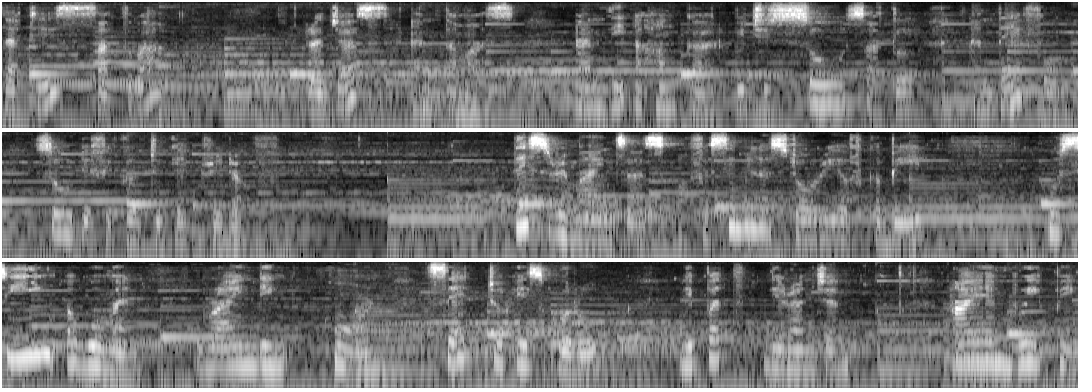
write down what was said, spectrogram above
that is, sattva, rajas, and tamas, and the ahankar, which is so subtle and therefore so difficult to get rid of. This reminds us of a similar story of Kabir, who, seeing a woman grinding corn, said to his guru, Nipat Niranjan, I am weeping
